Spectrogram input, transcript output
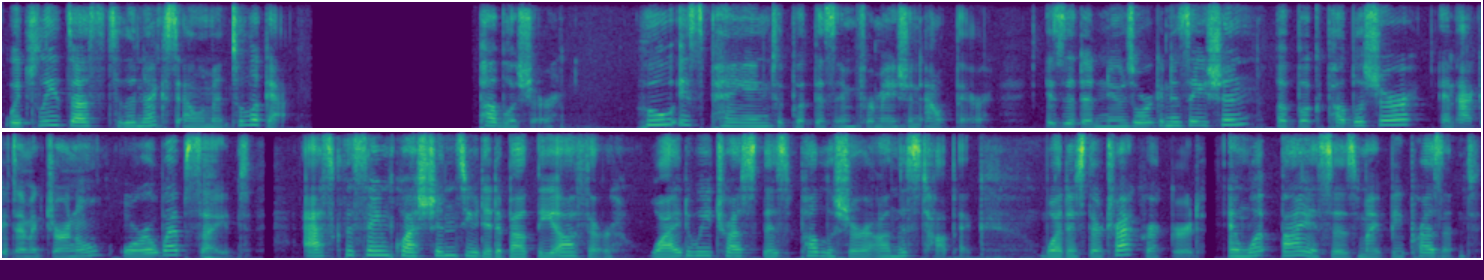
which leads us to the next element to look at. Publisher. Who is paying to put this information out there? Is it a news organization, a book publisher, an academic journal, or a website? Ask the same questions you did about the author. Why do we trust this publisher on this topic? What is their track record? And what biases might be present?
